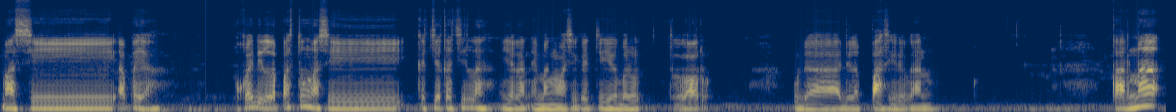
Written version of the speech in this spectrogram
masih apa ya pokoknya dilepas tuh masih kecil-kecil lah ya kan emang masih kecil baru telur udah dilepas gitu kan karena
